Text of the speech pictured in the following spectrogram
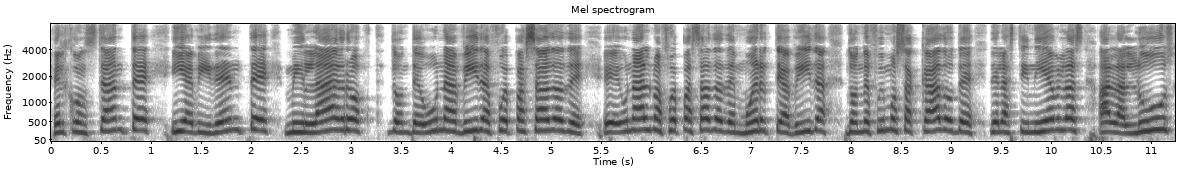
El constante y evidente milagro donde una vida fue pasada de, eh, una alma fue pasada de muerte a vida, donde fuimos sacados de, de las tinieblas a la luz,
